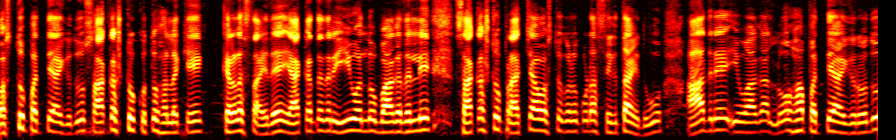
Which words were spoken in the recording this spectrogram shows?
ವಸ್ತು ಪತ್ತೆಯಾಗಿದ್ದು ಸಾಕಷ್ಟು ಕುತೂಹಲಕ್ಕೆ ಕೆರಳಿಸ್ತಾ ಇದೆ. ಯಾಕಂತಂದರೆ ಈ ಒಂದು ಭಾಗದಲ್ಲಿ ಸಾಕಷ್ಟು ಪ್ರಾಚ್ಯ ವಸ್ತುಗಳು ಕೂಡ ಸಿಗ್ತಾ ಇದ್ವು. ಆದರೆ ಇವಾಗ ಲೋಹ ಪತ್ತೆ ಆಗಿರೋದು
